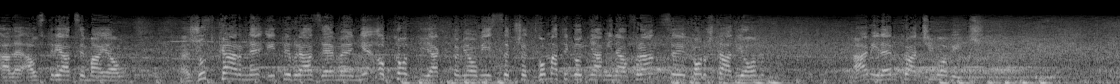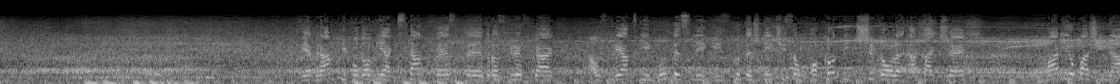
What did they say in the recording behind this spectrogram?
ale Austriacy mają rzut karny i tym razem nie Okoti, jak to miało miejsce przed dwoma tygodniami na Francy Horstadion, a Milenko Acimowicz. Dwie bramki, podobnie jak Stanfest w rozgrywkach austriackiej Bundesligi. Skuteczniejsi są Okoti, trzy gole, a także Mario Bazina,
